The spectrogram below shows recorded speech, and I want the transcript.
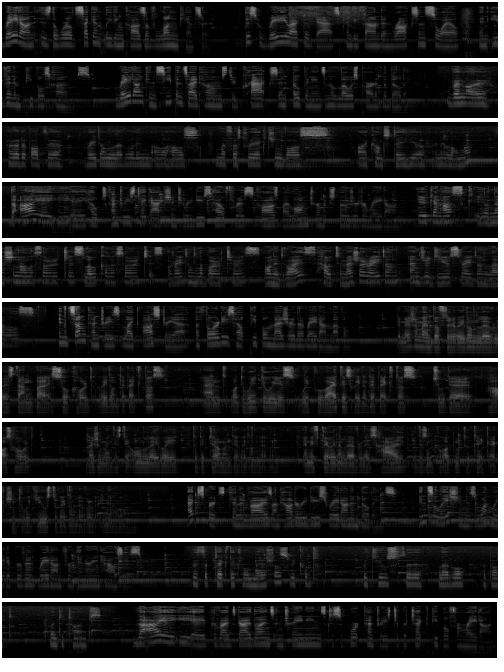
Radon is the world's second leading cause of lung cancer. This radioactive gas can be found in rocks and soil and even in people's homes. Radon can seep inside homes through cracks and openings in the lowest part of the building. When I heard about the radon level in our house, my first reaction was I can't stay here any longer. The IAEA helps countries take action to reduce health risks caused by long term exposure to radon. You can ask your national authorities, local authorities, or radon laboratories on advice how to measure radon and reduce radon levels. In some countries, like Austria, authorities help people measure the radon level. The measurement of the radon level is done by so called radon detectors. And what we do is we provide these radon detectors to the household. Measurement is the only way to determine the radon level. And if the radon level is high, it is important to take action to reduce the radon level in a home. Experts can advise on how to reduce radon in buildings. Insulation is one way to prevent radon from entering houses. With the technical measures, we could reduce the level about 20 times. The IAEA provides guidelines and trainings to support countries to protect people from radon.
